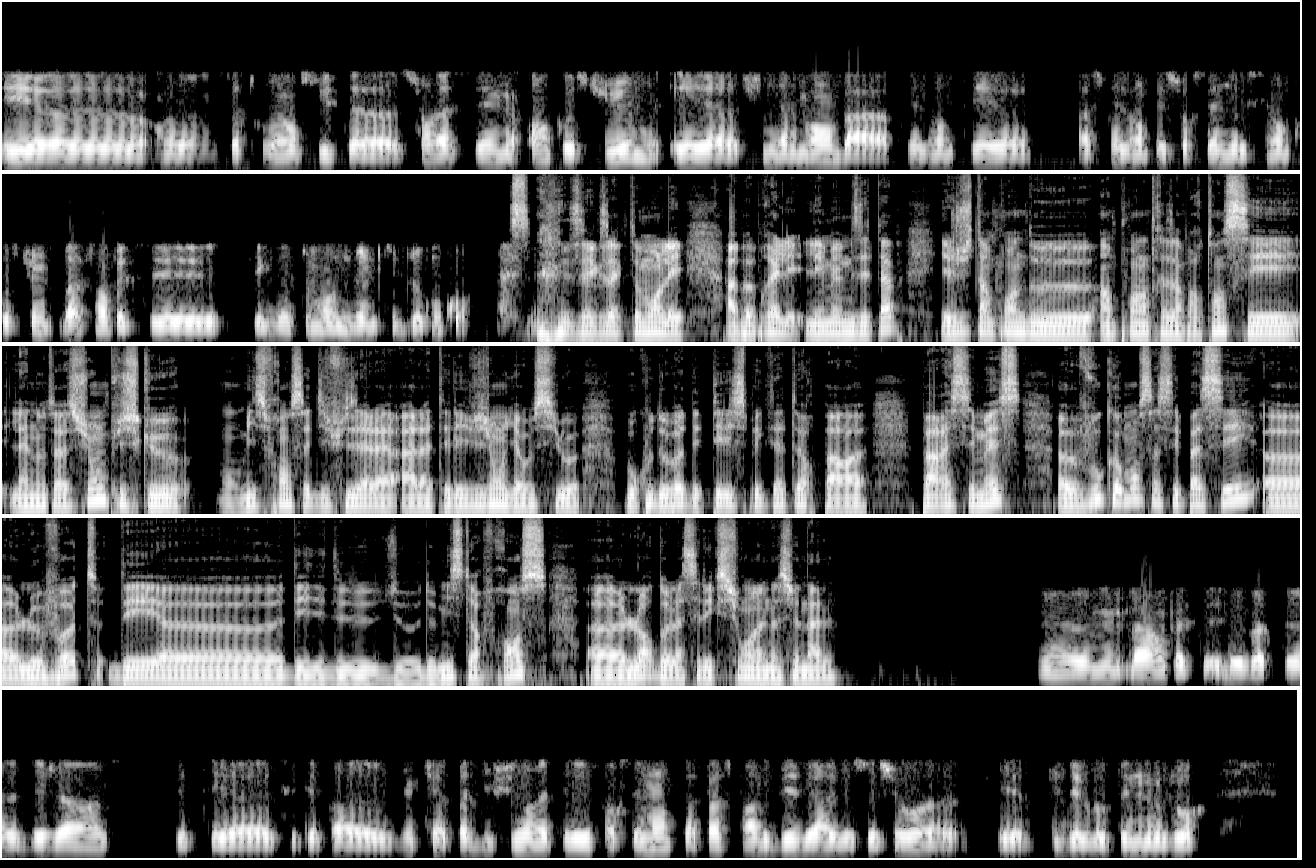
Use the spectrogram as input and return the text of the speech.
Et euh, on s'est retrouvé ensuite euh, sur la scène en costume et euh, finalement bah, présenter, à se présenter sur scène aussi en costume. Bah, en fait, c'est exactement le même type de concours. c'est exactement les, à peu près les, mêmes étapes. Il y a juste un point, de, un point très important, c'est la notation, puisque bon, Miss France est diffusée à la, télévision. Il y a aussi euh, beaucoup de votes des téléspectateurs par, par SMS. Euh, vous, comment ça s'est passé, euh, le vote des, des, de, de, Mister France lors de la sélection nationale? Bah, En fait, les votes, déjà, c'était c'était pas vu qu'il n'y a pas de diffusion à la télé forcément ça passe par le biais des réseaux sociaux qui est plus développé de nos jours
